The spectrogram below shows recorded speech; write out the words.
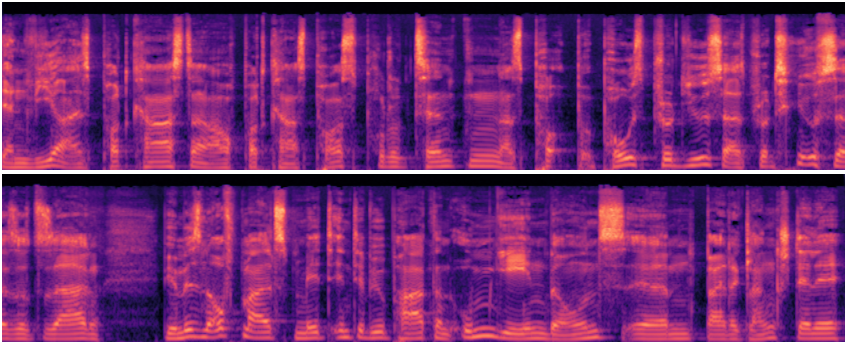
Denn wir als Podcaster, auch Podcast-Postproduzenten, als Po- Post-Producer, als Producer sozusagen, wir müssen oftmals mit Interviewpartnern umgehen bei uns ähm, bei der Klangstelle,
